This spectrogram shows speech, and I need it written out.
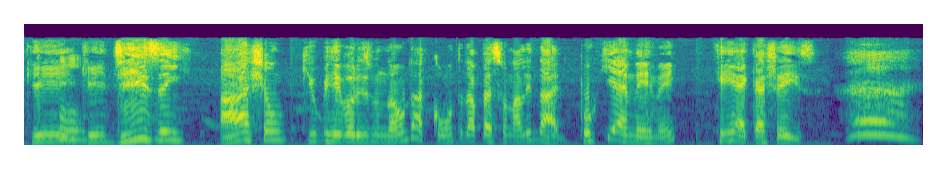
que, que dizem, acham que o behaviorismo não dá conta da personalidade. Por que é mesmo, hein? Quem é que acha isso?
